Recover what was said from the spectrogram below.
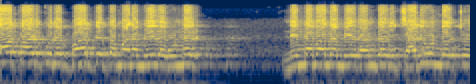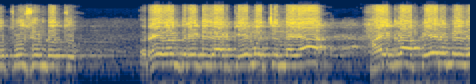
కాపాడుకునే బాధ్యత మన మీద ఉన్నది. నిన్న మన మీరందరూ చదివి ఉండొచ్చు చూసి ఉండొచ్చు. రేవంత్ రెడ్డి గారికి ఏమొచ్చిందయ్యా? హైడ్రా పేరు మీద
